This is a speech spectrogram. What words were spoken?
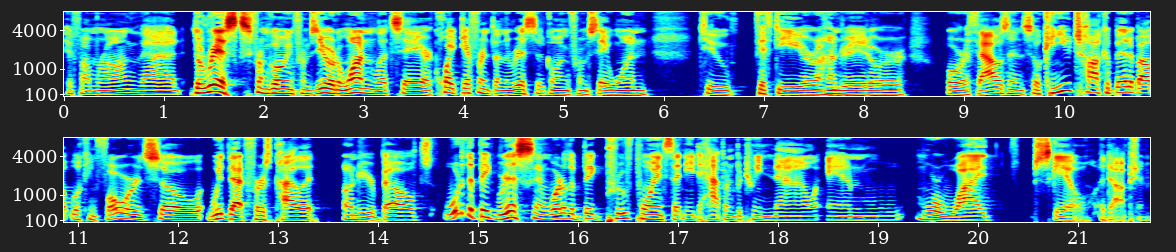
if I'm wrong, that the risks from going from zero to one, let's say, are quite different than the risks of going from, say, one to 50 or 100 or or a thousand. So, can you talk a bit about looking forward? So, with that first pilot under your belt, what are the big risks and what are the big proof points that need to happen between now and more wide scale adoption?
